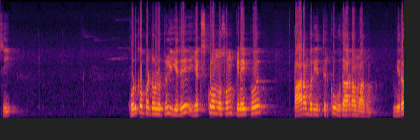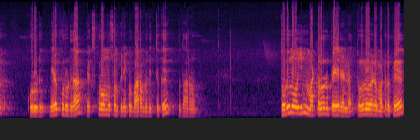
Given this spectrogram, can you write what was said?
சி கொடுக்கப்பட்டுள்ளவற்றில் இது எக்ஸ் குரோமோசோம் பிணைப்பு பாரம்பரியத்திற்கு உதாரணமாகும். நிறக்குருடு நிறக்குருடு தான் எக்ஸ் குரோமோசோம் பிணைப்பு பாரம்பரியத்துக்கு உதாரணம். தொழுநோயின் மற்றொரு பெயர் என்ன? தொழுநோயோட மற்றொரு பெயர்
